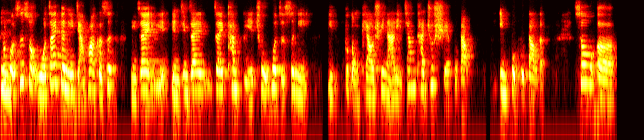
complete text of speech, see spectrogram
如果是说我在跟你讲话，可是你在眼眼睛在在看别处，或者是你。你不懂飘去哪里，这样他就学不到，input 不到的。So 呃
